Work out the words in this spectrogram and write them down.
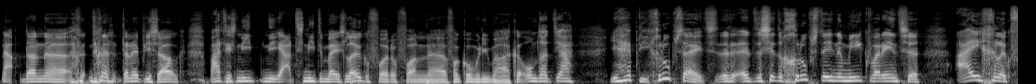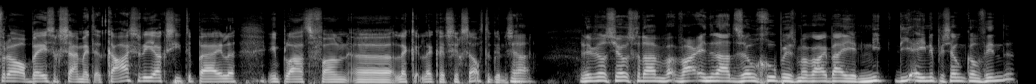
Nou, dan, eh, dan, dan heb je ze ook. Maar het is niet, ja, het is niet de meest leuke vorm van, eh, van comedy maken. Omdat ja, je hebt die groep steeds. Er, er zit een groepsdynamiek waarin ze eigenlijk vooral bezig zijn met elkaars reactie te peilen. In plaats van eh, lekker, lekker zichzelf te kunnen zijn. Ja. En heb je wel shows gedaan waar, waar inderdaad zo'n groep is, maar waarbij je niet die ene persoon kan vinden?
